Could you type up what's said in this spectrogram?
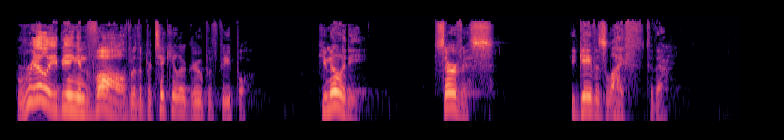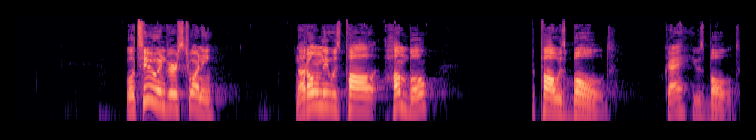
really being involved with a particular group of people humility, service. He gave his life to them. Well, two, in verse 20, not only was Paul humble, but Paul was bold. Okay? He was bold.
